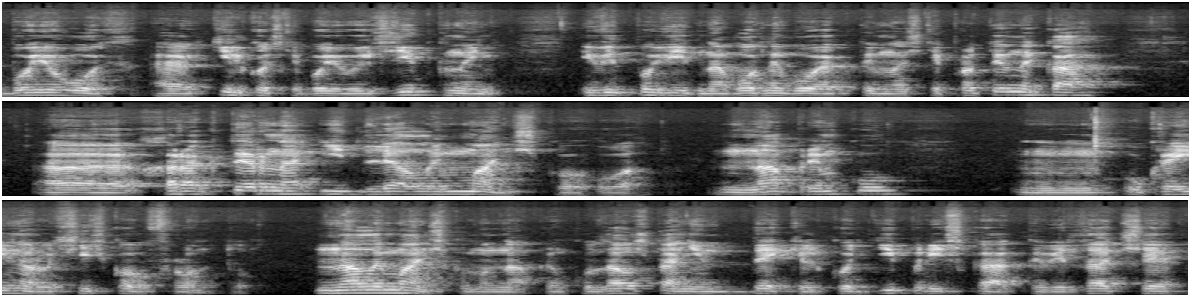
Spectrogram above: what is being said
бойових е, кількості бойових зіткнень і відповідна вогневої активності противника е, характерна і для Лиманського напрямку Україно-Російського фронту. На Лиманському напрямку за останні декілька діб різка активізація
